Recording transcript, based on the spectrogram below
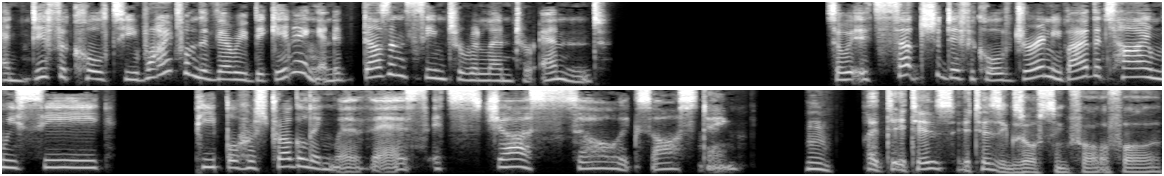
and difficulty right from the very beginning. And it doesn't seem to relent or end. So it's such a difficult journey. By the time we see people who are struggling with this, it's just so exhausting. Hmm. It, it is. It is exhausting for for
